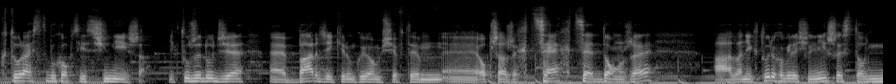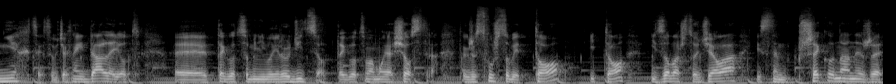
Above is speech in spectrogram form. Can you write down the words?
któraś z tych opcji jest silniejsza. Niektórzy ludzie e, bardziej kierunkują się w tym e, obszarze chcę, chcę, dążę, a dla niektórych o wiele silniejsze jest to nie chcę. Chcę być jak najdalej od e, tego, co mieli moi rodzice, od tego, co ma moja siostra. Także stwórz sobie to i to i zobacz, co działa. Jestem przekonany, że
